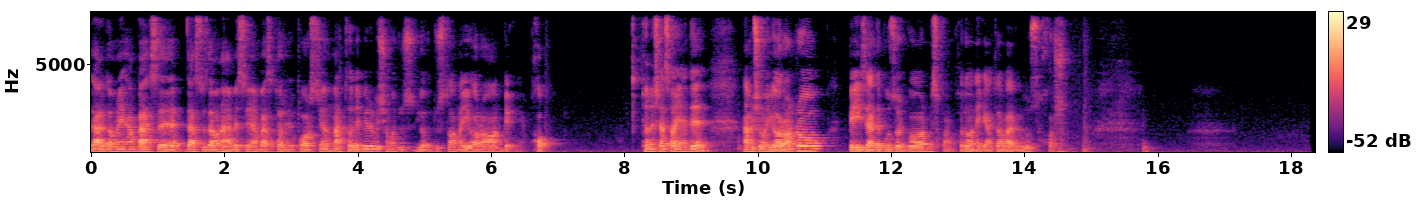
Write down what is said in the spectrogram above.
در ادامه هم بحث دست و زبان عبسی هم بحث تاریخ پارسیان مطالبی رو به شما دوستان و یاران بگویم. خب. تا نشست آینده همه شما یاران رو به ایزد بزرگوار میسپارم. خدا نگهدار و روز خوش.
